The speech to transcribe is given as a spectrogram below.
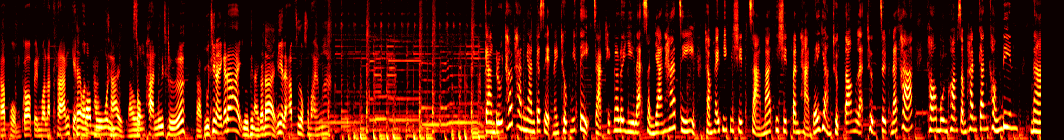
ครับผมก็เป็นวันละครั้งเก็บแค่วันข้อละครั้งมูล ใช่เรา ส่งผ่านมือถือ ครับ อยู่ที่ไหนก็ได้ อยู่ที่ไหนก็ได้ นี่แหละครับสะดวกสบายมาก การรู้เท่าทันงานเกษตรในทุกมิติจากเทคโนโลยีและสัญญาณ 5G ทำให้พี่พิชิตสามารถพิชิตปัญหาได้อย่างถูกต้องและถูกจุดนะคะ ข้อมูลความสัมพันธ์กันของดิน น้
